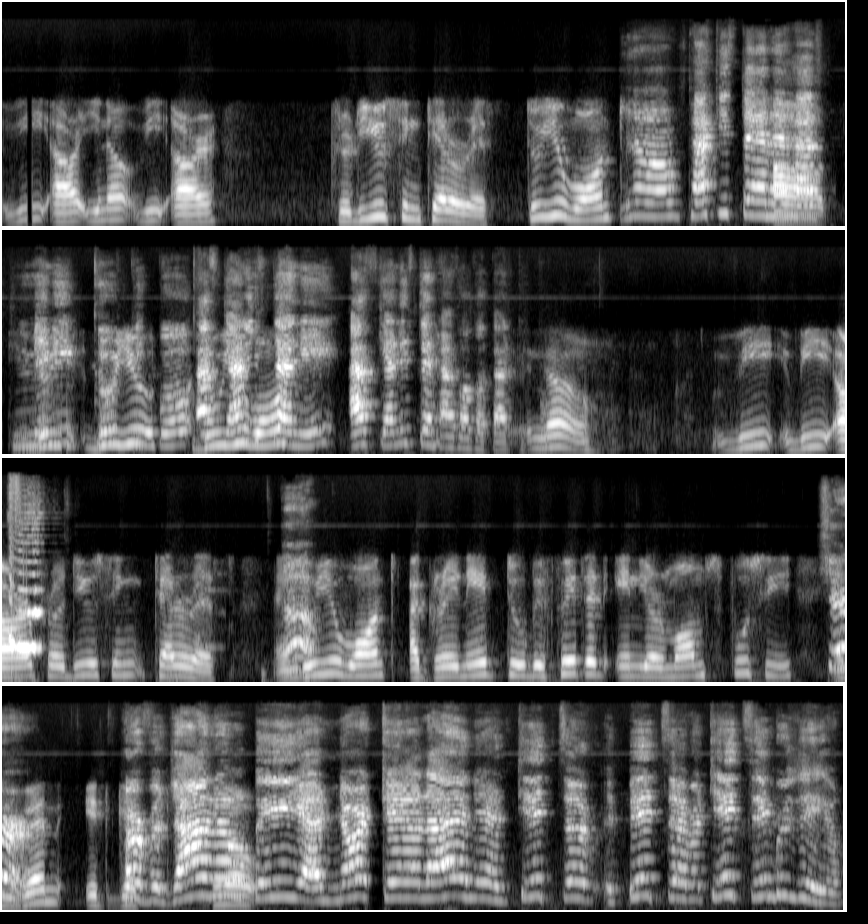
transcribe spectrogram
we are, you know, we are producing terrorists. Do you want? No, Pakistan Uh, has do many do you- people. do you want- Afghanistan has all the bad people. No, we we are producing terrorists. And Oh. do you want a grenade to be fitted in your mom's pussy? Sure. And when it Her gets vagina you know- will be in North Carolina and tits of bits of tits in Brazil.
